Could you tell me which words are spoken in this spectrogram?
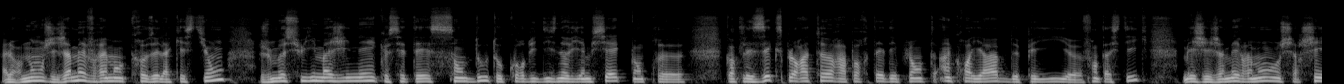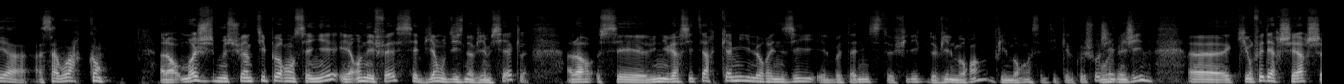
Alors non, j'ai jamais vraiment creusé la question. Je me suis imaginé que c'était sans doute au cours du 19e siècle, quand, euh, quand les explorateurs apportaient des plantes incroyables de pays euh, fantastiques, mais j'ai jamais vraiment cherché à savoir quand. Alors moi, je me suis un petit peu renseigné et en effet, c'est bien au 19e siècle. Alors c'est l'universitaire Camille Lorenzi et le botaniste Philippe de Villemorin, Villemorin ça dit quelque chose j'imagine, euh, qui ont fait des recherches.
